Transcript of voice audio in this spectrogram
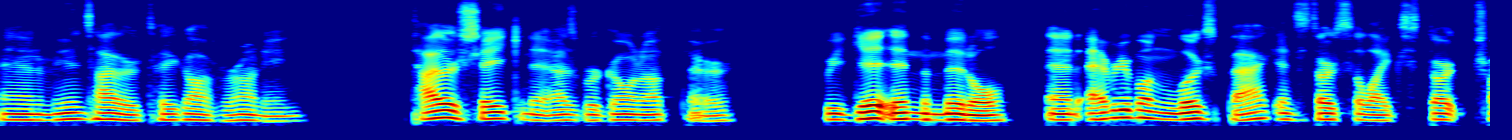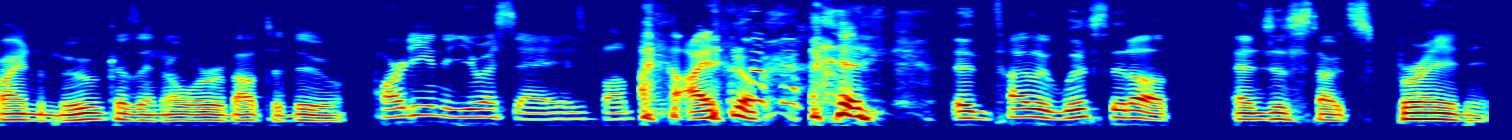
and me and Tyler take off running. Tyler's shaking it as we're going up there. We get in the middle, and everyone looks back and starts to like start trying to move because they know what we're about to do. Party in the USA is bumping. I know. and, and Tyler lifts it up and just starts spraying it.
